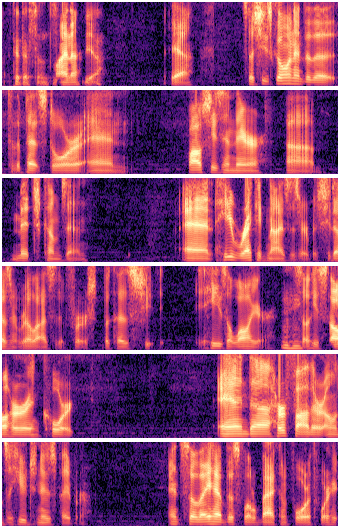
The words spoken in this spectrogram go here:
I think that sounds. Mina. Yeah. Yeah. So she's going into the to the pet store, and while she's in there, um, Mitch comes in, and he recognizes her, but she doesn't realize it at first because she he's a lawyer, Mhm. so he saw her in court, and uh, her father owns a huge newspaper, and so they have this little back and forth where he,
